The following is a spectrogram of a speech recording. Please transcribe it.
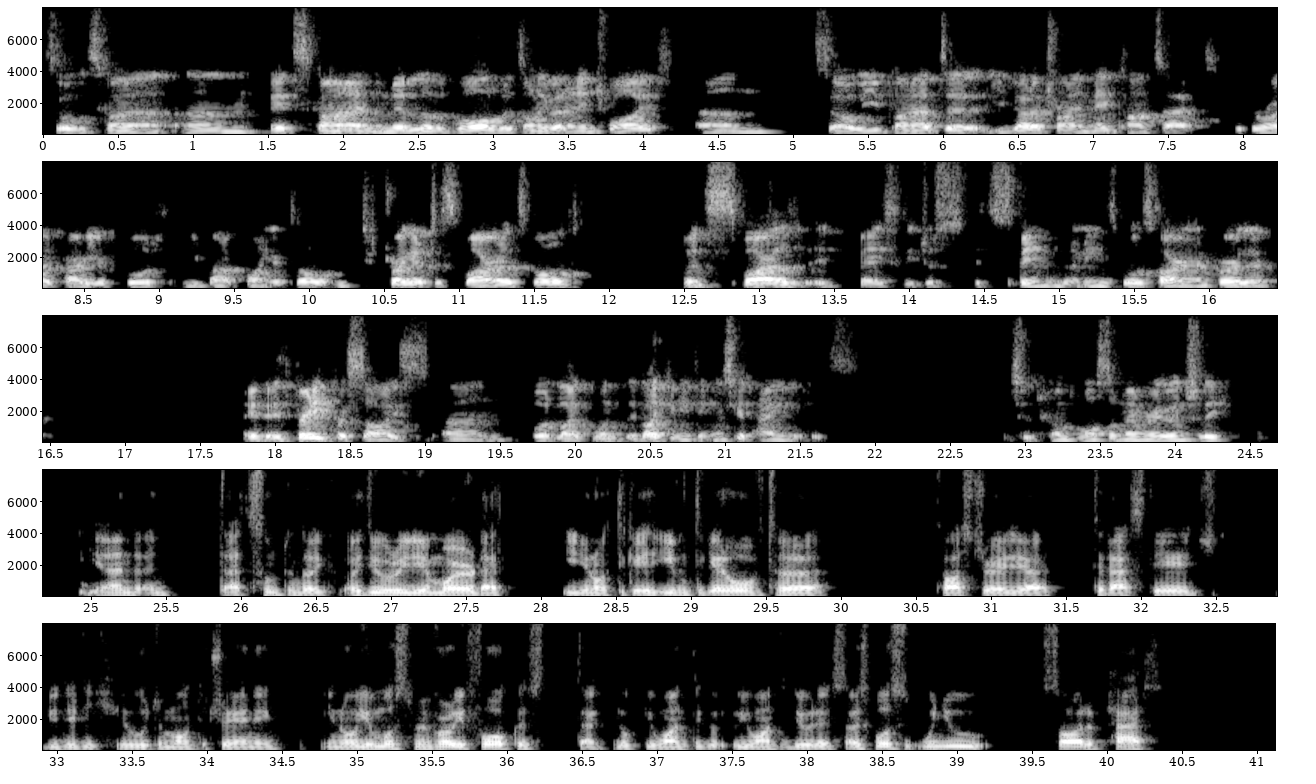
So it's kind of um, it's kind of in the middle of the ball, but it's only about an inch wide. Um, so you kind of have to you've got to try and make contact with the right part of your foot, and you've got to point your toe and try to get it to spiral. It's called. When it spirals, it basically just it spins and it means it goes higher and further. It, it's pretty precise, um, but like one like anything, once you get hang of it, it's it just becomes muscle memory eventually. Yeah, and, and that's something that I do really admire that you know to get even to get over to to Australia to that stage, you did a huge amount of training. You know, you must have been very focused that look, you want to go, you want to do this. I suppose when you saw the path,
